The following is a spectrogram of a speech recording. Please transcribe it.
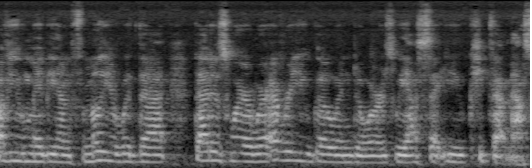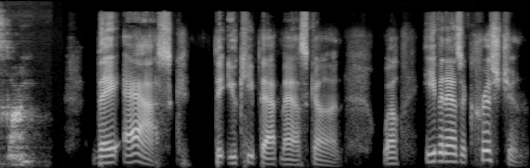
of you who may be unfamiliar with that, that is where wherever you go indoors, we ask that you keep that mask on. They ask that you keep that mask on. Well, even as a Christian,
